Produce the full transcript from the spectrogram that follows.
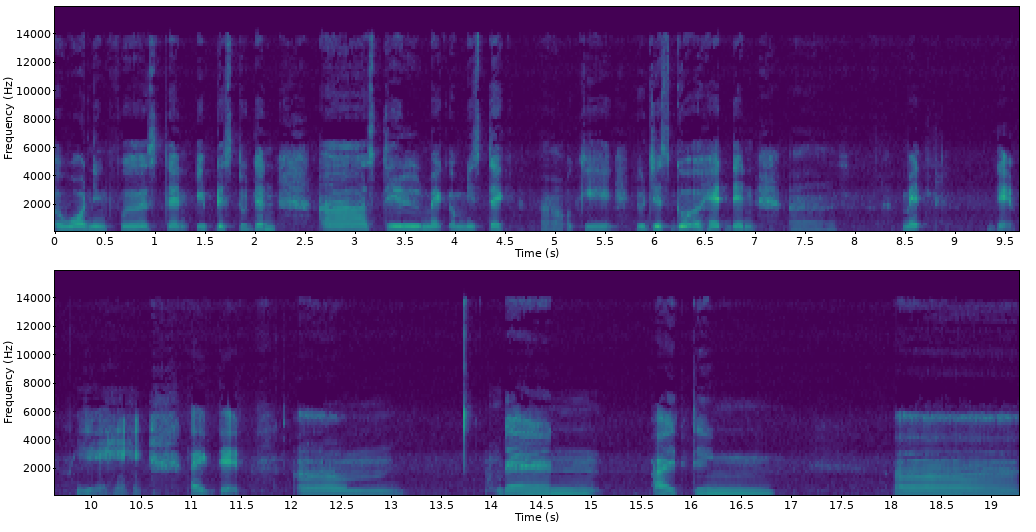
a warning first then if the student uh, still make a mistake uh, okay you just go ahead then uh, met them. Yeah like that. Um then i think uh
